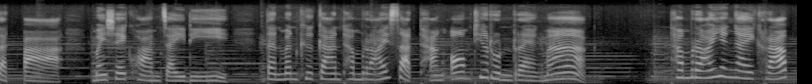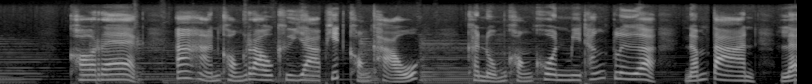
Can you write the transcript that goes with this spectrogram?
สัตว์ป่า ไม่ใช่ความใจดี แต่มันคือการทำร้ายสัตว์ทางอ้อมที่รุนแรงมาก ทำร้ายยังไงครับ ข้อแรก อาหารของเราคือยาพิษของเขา ขนมของคนมีทั้งเกลือ น้ำตาล และ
